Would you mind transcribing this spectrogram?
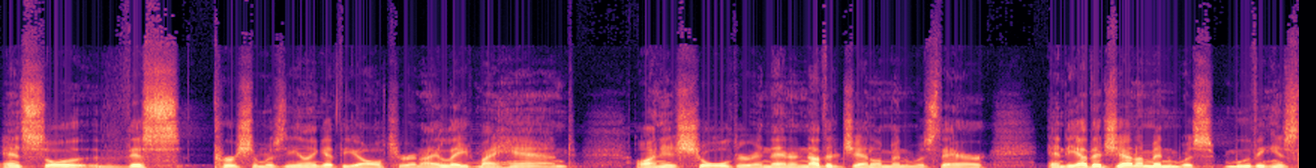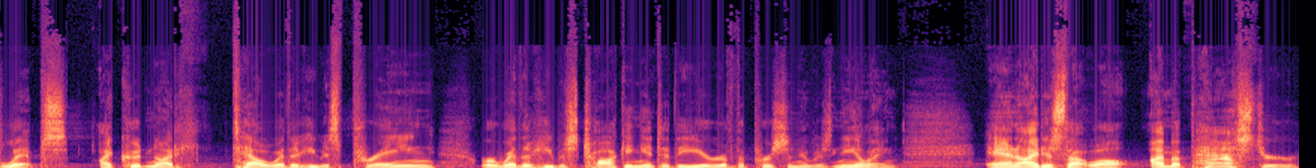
And so this person was kneeling at the altar, and I laid my hand on his shoulder, and then another gentleman was there, and the other gentleman was moving his lips. I could not tell whether he was praying or whether he was talking into the ear of the person who was kneeling. And I just thought, well, I'm a pastor.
